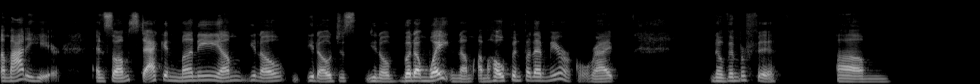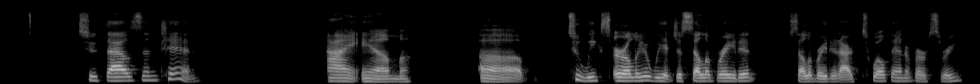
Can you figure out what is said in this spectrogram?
I'm out of here. And so I'm stacking money. I'm, you know, you know, just, you know, but I'm waiting. I'm, I'm hoping for that miracle, right? November 5th, um, 2010. I am uh two weeks earlier, we had just celebrated, celebrated our 12th anniversary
